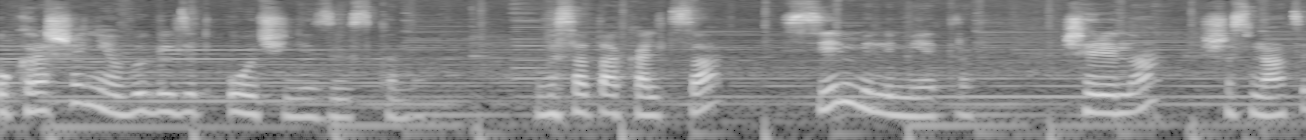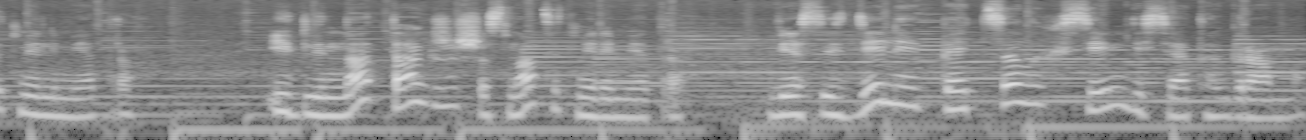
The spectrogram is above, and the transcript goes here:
Украшение выглядит очень изысканно. Высота кольца 7 мм, ширина 16 мм и длина также 16 мм. Вес изделия 5,7 грамма.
